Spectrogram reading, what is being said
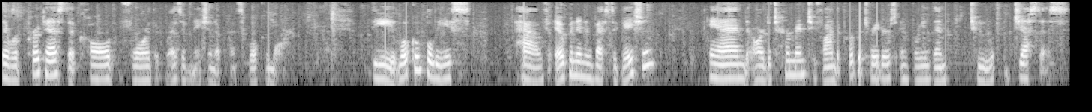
there were protests that called for the resignation of Principal Kumar. The local police have opened an investigation and are determined to find the perpetrators and bring them to justice.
